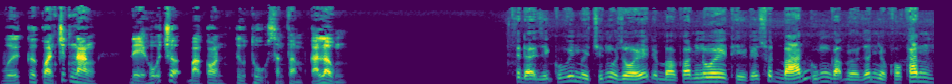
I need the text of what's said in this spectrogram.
với cơ quan chức năng để hỗ trợ bà con tiêu thụ sản phẩm cá lồng. Đại dịch Covid-19 vừa rồi để bà con nuôi thì cái xuất bán cũng gặp rất nhiều khó khăn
